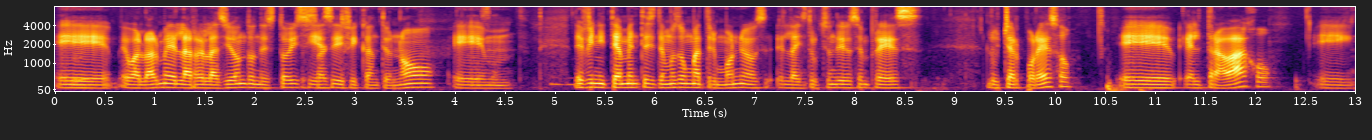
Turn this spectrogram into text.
eh, evaluarme la relación donde estoy, si es edificante o no, eh, definitivamente si tenemos un matrimonio, la instrucción de Dios siempre es luchar por eso. Eh, el trabajo, eh,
